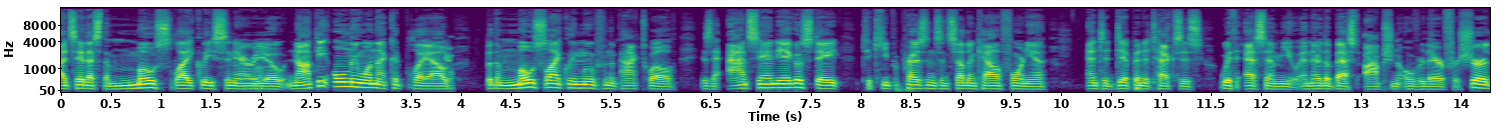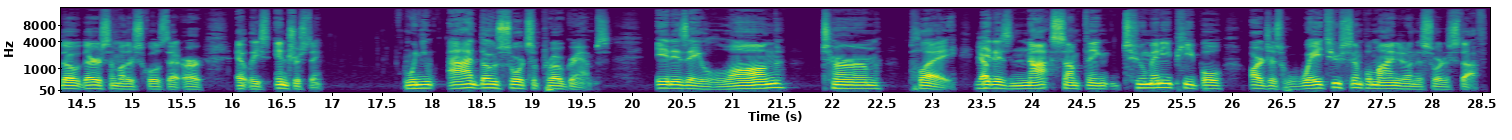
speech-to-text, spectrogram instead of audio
I'd say that's the most likely uh-huh. scenario, not the only one that could play out, but the most likely move from the Pac 12 is to add San Diego State to keep a presence in Southern California and to dip into Texas with SMU. And they're the best option over there for sure, though there are some other schools that are at least interesting. When you add those sorts of programs, it is a long term play. Yep. It is not something too many people are just way too simple minded on this sort of stuff.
